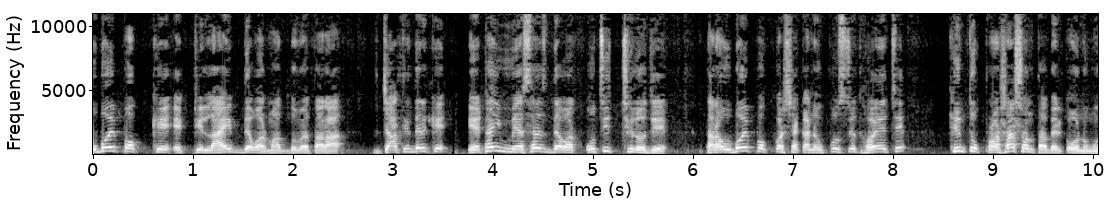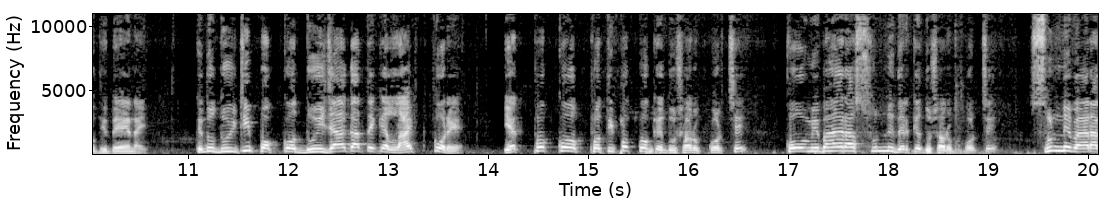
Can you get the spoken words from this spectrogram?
উভয় পক্ষে একটি লাইভ দেওয়ার মাধ্যমে তারা জাতিদেরকে এটাই মেসেজ দেওয়ার উচিত ছিল যে তারা উভয় পক্ষ সেখানে উপস্থিত হয়েছে, কিন্তু প্রশাসন তাদেরকে অনুমতি দেয় নাই। কিন্তু দুইটি পক্ষ দুই জায়গা থেকে লাইভ করে, এক পক্ষ প্রতিপক্ষকে দোষারোপ করছে কৌমি ভাইয়েরা সুন্নিদেরকে দোষারোপ করছে, সুন্নি ভাইয়েরা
